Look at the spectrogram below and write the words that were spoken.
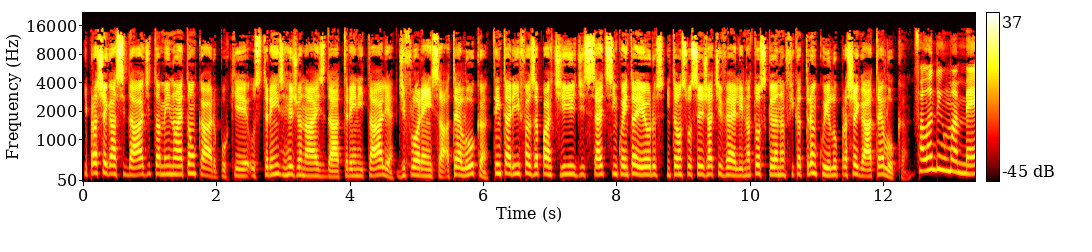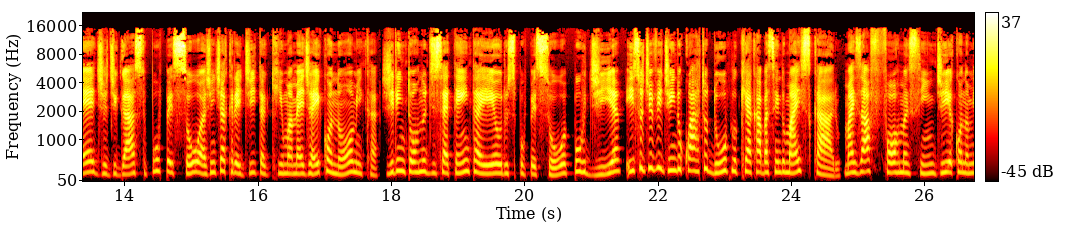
E para chegar à cidade também não é tão caro, porque os trens regionais da Trenitalia de Florença até Luca têm tarifas a partir de 7,50 euros. Então, se você já estiver ali na Toscana, fica tranquilo para chegar até Luca. Falando em uma média de gasto por pessoa, a gente acredita que uma média econômica gira em torno de 70 euros por pessoa por dia. Isso dividindo o quarto duplo, que acaba sendo mais caro. Mas há forma, sim, de economizar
